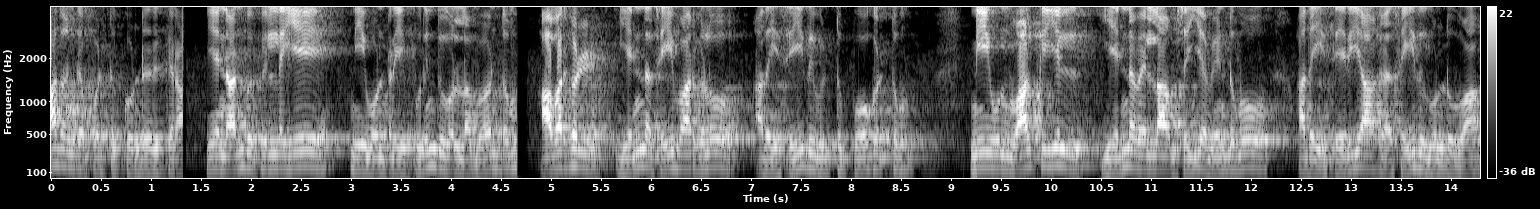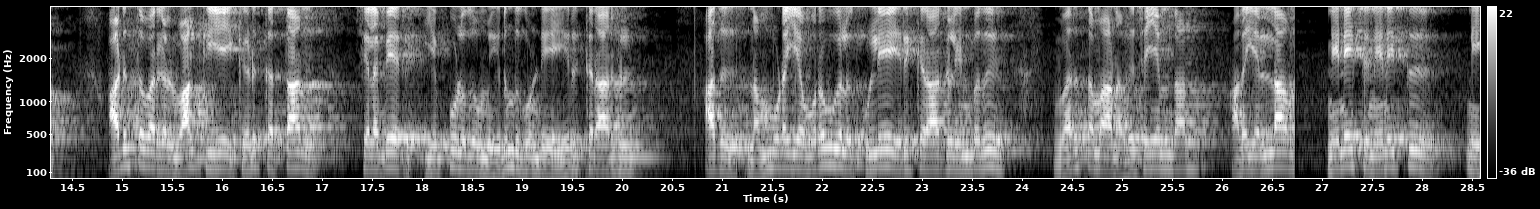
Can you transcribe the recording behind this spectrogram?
ஆதங்கப்பட்டு கொண்டிருக்கிறார். என் அன்பு பிள்ளையே நீ ஒன்றை புரிந்து கொள்ள வேண்டும். அவர்கள் என்ன செய்வார்களோ அதை செய்துவிட்டு போகட்டும். நீ உன் வாழ்க்கையில் என்னவெல்லாம் செய்ய வேண்டுமோ அதை சரியாக செய்து கொண்டு வா. அடுத்தவர்கள் வாழ்க்கையை கெடுக்கத்தான் சில பேர் எப்பொழுதும் இருந்து கொண்டே இருக்கிறார்கள். அது நம்முடைய உறவுகளுக்குள்ளே இருக்கிறார்கள் என்பது வருத்தமான விஷயம்தான். அதையெல்லாம் நினைத்து நினைத்து நீ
